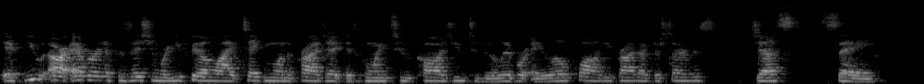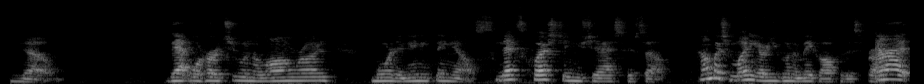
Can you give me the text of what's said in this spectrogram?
If you are ever in a position where you feel like taking on the project is going to cause you to deliver a low quality product or service, just say no. That will hurt you in the long run more than anything else. Next question you should ask yourself how much money are you going to make off of this project? Not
